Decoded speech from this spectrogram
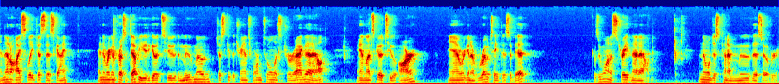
and that'll isolate just this guy. And then we're going to press W to go to the move mode, just to get the transform tool. Let's drag that out, and let's go to R, and we're going to rotate this a bit because we want to straighten that out. And then we'll just kind of move this over.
